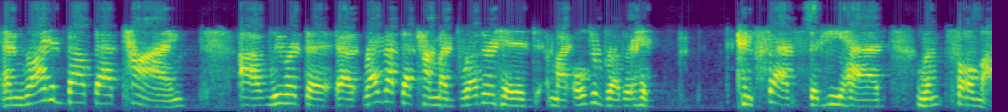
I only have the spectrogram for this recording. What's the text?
and right about that time, uh, we were at the uh, right about that time. My brother had my older brother had confessed that he had lymphoma.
